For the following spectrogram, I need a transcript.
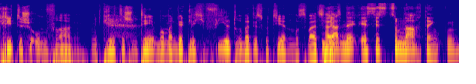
kritische Umfragen mit kritischen Themen, wo man wirklich viel drüber diskutieren muss, weil es halt ja, ne, es ist zum Nachdenken.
